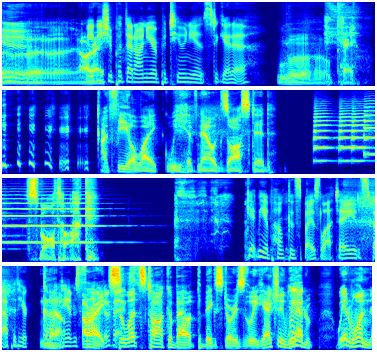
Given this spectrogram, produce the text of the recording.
Yeah. all Maybe you should put that on your petunias to get a. Okay. I feel like we have now exhausted small talk. Get me a pumpkin spice latte and stop with your goddamn. All sound right. So let's talk about the big stories of the week. Actually, we Okay. had we had one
